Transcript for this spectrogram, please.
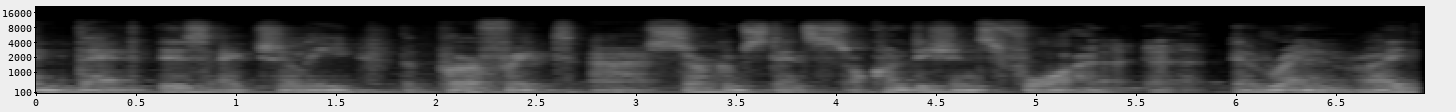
And that is actually the perfect uh, circumstances or conditions for uh, rain, right?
